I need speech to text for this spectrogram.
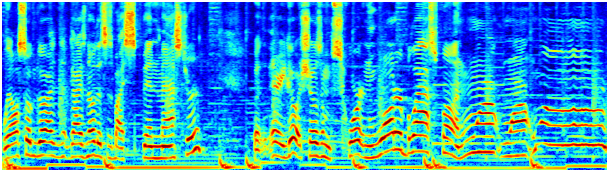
We also, guys, know this is by Spin Master. But there you go. It shows them squirting water blast fun. Wah, wah, wah.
